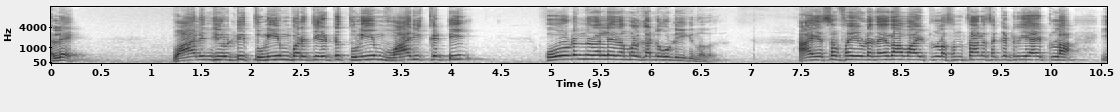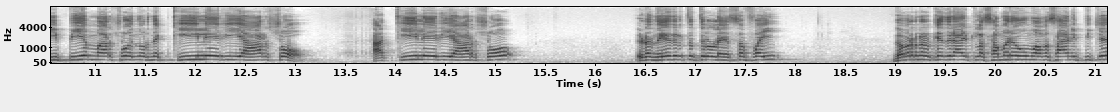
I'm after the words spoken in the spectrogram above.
അല്ലേ? വാലും ചുരുട്ടി തുണിയും പറിച്ച് കെട്ട് തുണിയും വാരിക്കെട്ടി ഓടുന്നതല്ലേ നമ്മൾ കണ്ടുകൊണ്ടിരിക്കുന്നത്. ആ എസ് എഫ് ഐയുടെ നേതാവായിട്ടുള്ള സംസ്ഥാന സെക്രട്ടറി ആയിട്ടുള്ള ഈ പി എം ആർഷോ എന്ന് പറഞ്ഞ കീലേരി ആർഷോ ആ കീലേരി ആർഷോ യുടെ നേതൃത്വത്തിലുള്ള എസ് എഫ് ഐ ഗവർണർക്കെതിരായിട്ടുള്ള സമരവും അവസാനിപ്പിച്ച്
